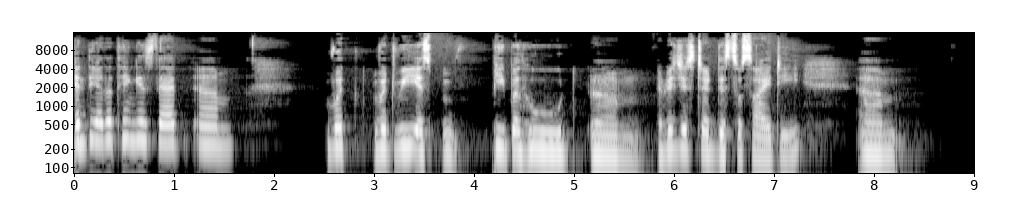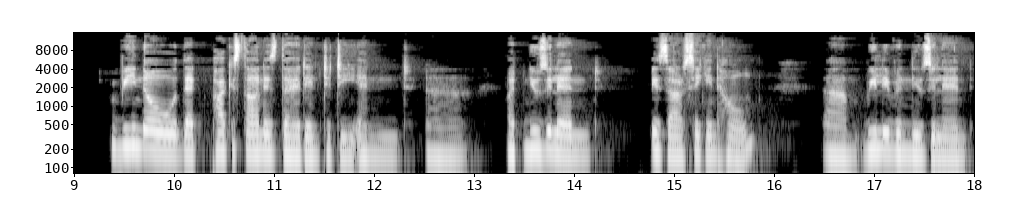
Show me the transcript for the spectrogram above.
And the other thing is that um, what what we as people who um, registered this society um, we know that Pakistan is the identity, and uh, but New Zealand is our second home. Um, we live in New Zealand,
